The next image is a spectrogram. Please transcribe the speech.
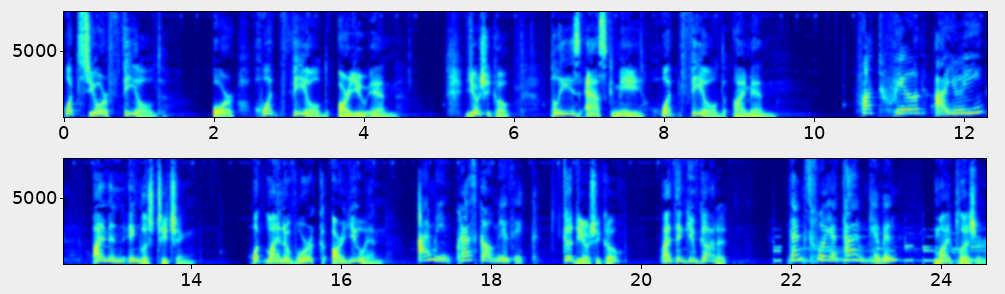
What's your field? Or What field are you in? Yoshiko, please ask me what field I'm in. What field are you in? I'm in English teaching. What line of work are you in? I'm in classical music. Good, Yoshiko. I think you've got it. Thanks for your time, Kevin. My pleasure.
